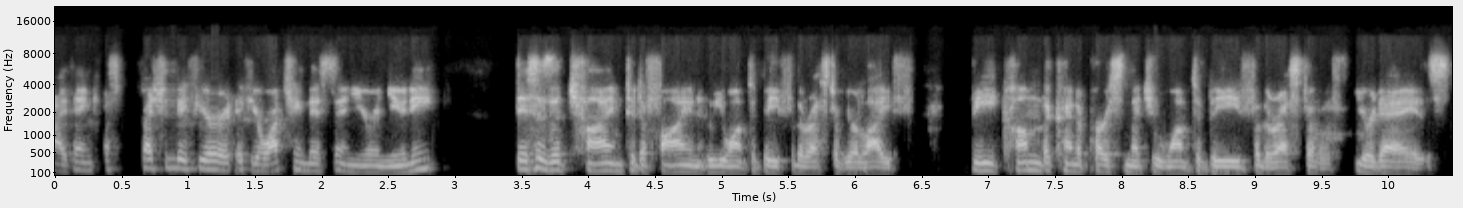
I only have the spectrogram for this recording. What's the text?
I think, especially if you're if you're watching this and you're in uni, this is a time to define who you want to be for the rest of your life. Become the kind of person that you want to be for the rest of your days,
